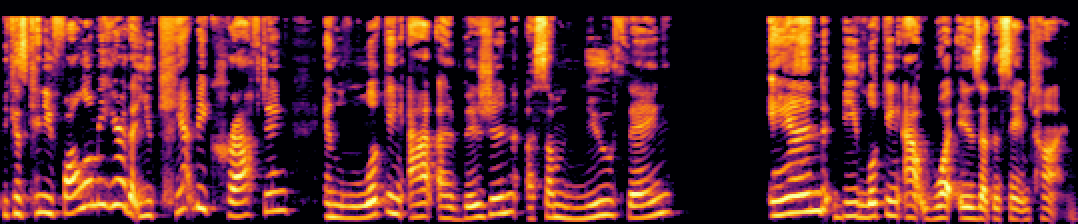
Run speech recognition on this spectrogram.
Because can you follow me here that you can't be crafting and looking at a vision, a, some new thing and be looking at what is at the same time.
